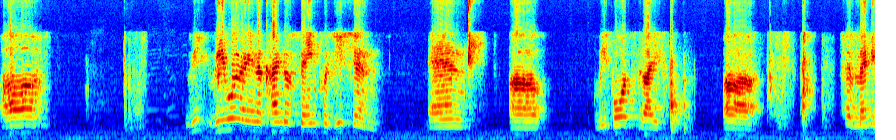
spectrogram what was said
Uh, we we were in a kind of same position, and uh, we both like uh, have many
